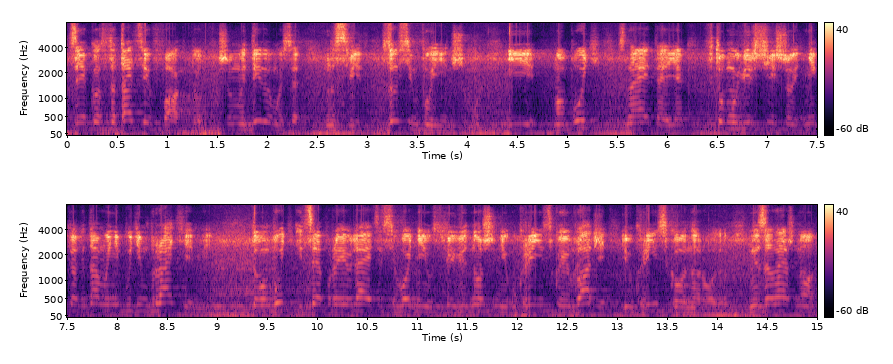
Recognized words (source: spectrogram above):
це є констатацією факту, що ми дивимося на світ зовсім по-іншому. І, мабуть, знаєте, як в тому вірші, що ніколи ми не будемо братями, то, мабуть, і це проявляється сьогодні у співвідношенні української влади і українського народу, незалежно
